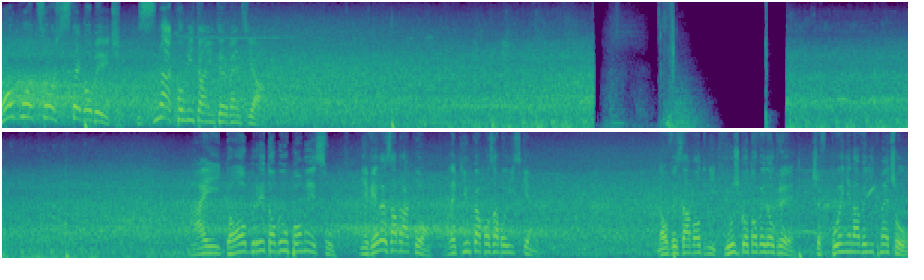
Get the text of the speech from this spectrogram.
Mogło coś z tego być. Znakomita interwencja. Aj, dobry to był pomysł. Niewiele zabrakło, ale piłka poza boiskiem. Nowy zawodnik, już gotowy do gry. Czy wpłynie na wynik meczu?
